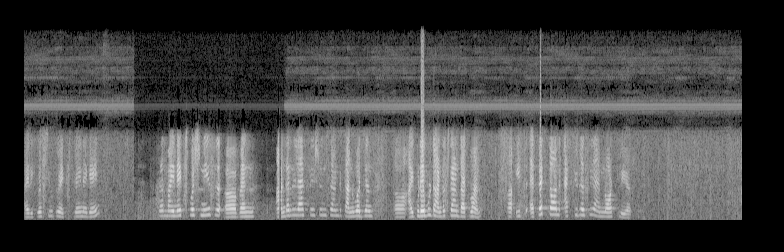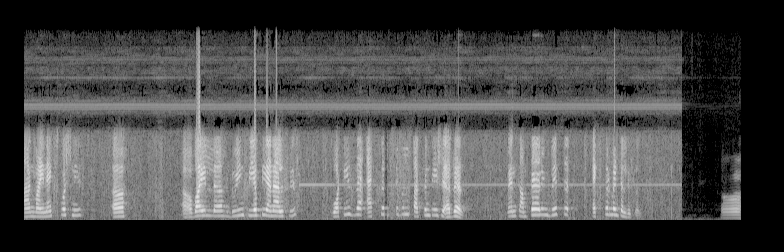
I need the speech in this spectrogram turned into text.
I request you to explain again. Sir, my next question is uh, when under relaxations and convergence, uh, I could able to understand that one. Its effect on accuracy, I am not clear. And my next question is, while uh, doing CFD analysis, what is the acceptable percentage error when comparing with experimental results? Uh,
